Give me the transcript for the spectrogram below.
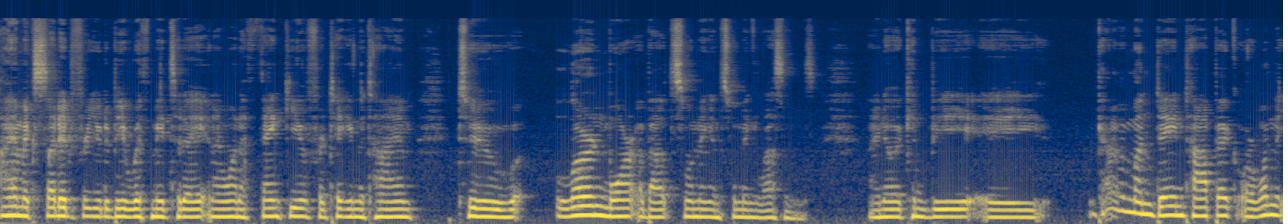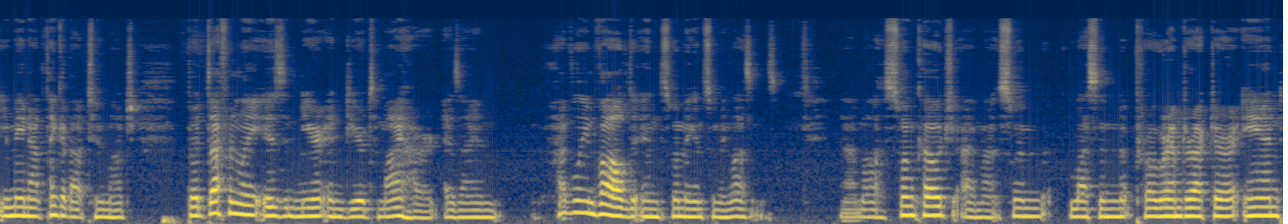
I am excited for you to be with me today, and I want to thank you for taking the time to learn more about swimming and swimming lessons. I know it can be a kind of a mundane topic or one that you may not think about too much, but it definitely is near and dear to my heart as I am heavily involved in swimming and swimming lessons. I'm a swim coach, I'm a swim lesson program director, and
